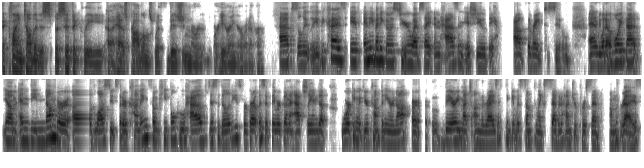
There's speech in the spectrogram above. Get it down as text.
a clientele that is specifically uh, has problems with vision or or hearing or whatever? Absolutely because if anybody goes to your website and has an issue they have the right to sue. And we want to avoid that um, and the number of lawsuits that are coming from people who have disabilities regardless if they were going to actually end up working with your company or not are very much on the rise. I think it was something like 700% on the rise.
